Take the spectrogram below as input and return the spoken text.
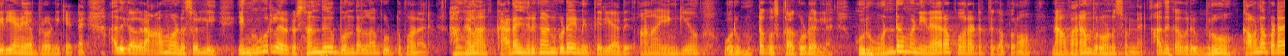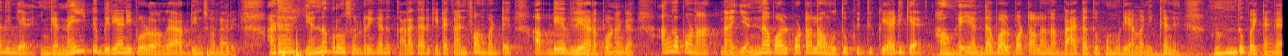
பிரியாணி அப்புறம்னு கேட்டேன். அதுக்கு அவர் ஆமான்னு சொல்லி எங்கள் ஊரில் இருக்கிற சந்து பொந்தெல்லாம் கூப்பிட்டு போனார். அங்கெல்லாம் கடை இருக்கான்னு கூட எனக்கு தெரியாது. ஆனால் எங்கேயும் ஒரு முட்டை குஸ்கா கூட இல்லை. ஒரு ஒன்றரை மணி நேரம் போராட்டத்துக்கு அப்புறம் நான் வரேன் ப்ரோன்னு சொன்னேன். அதுக்கு அவர் ப்ரோ கவலைப்படாதீங்க. இங்கே நைட்டு பிரியாணி போடுவாங்க அப்படின்னு சொன்னார். அட என்ன ப்ரோ சொல்கிறீங்கன்னு கடைக்காரர்கிட்ட கன்ஃபார்ம் பண்ணிட்டு அப்படியே விளையாட போனாங்க. அங்கே போனால் நான் என்ன பால் போட்டாலும் அவங்க தூக்கி தூக்கி அடிக்க அவங்க எந்த பால் போட்டாலும் நான் பேட்டை தூக்க முடியாமல் நிற்கன்னு நொந்து போயிட்டேங்க.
